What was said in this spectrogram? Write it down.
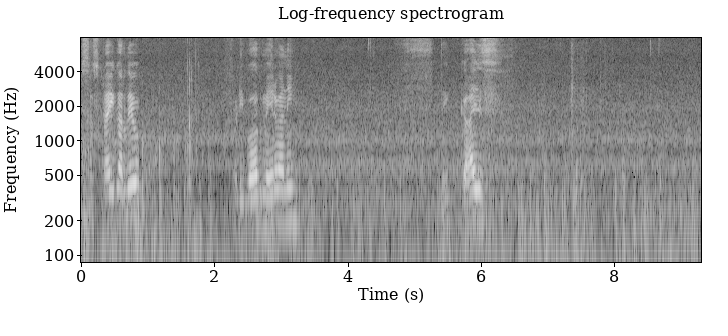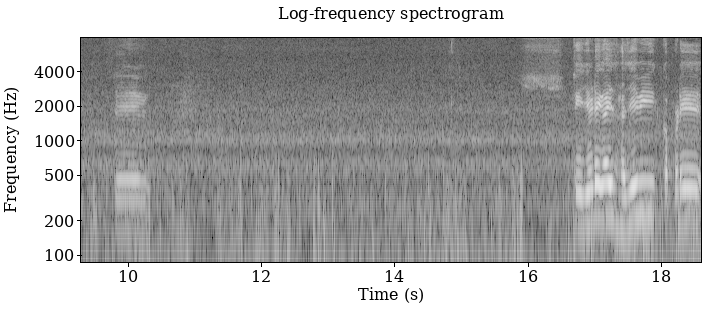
ਸਬਸਕ੍ਰਾਈਬ ਕਰ ਦਿਓ। ਤੁਹਾਡੀ ਬਹੁਤ ਮਿਹਰਬਾਨੀ। ਗਾਇਸ ਤੇ ਤੇ ਜਿਹੜੇ ਗਾਇਸ ਹਜੇ ਵੀ ਕੱਪੜੇ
